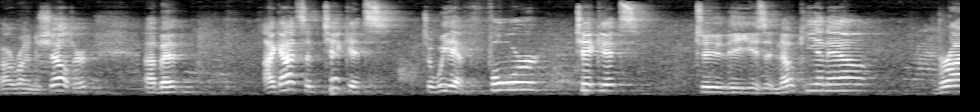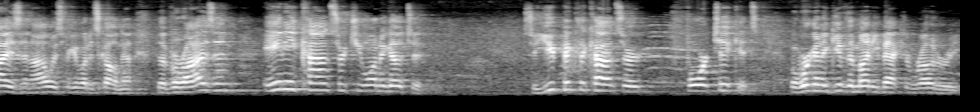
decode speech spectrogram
our run to shelter. Uh, but I got some tickets, so we have four tickets to the is it Nokia now? Verizon. I always forget what it's called now. The Verizon any concert you want to go to. So you pick the concert, four tickets, but we're going to give the money back to Rotary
